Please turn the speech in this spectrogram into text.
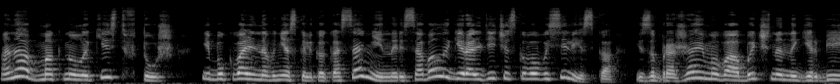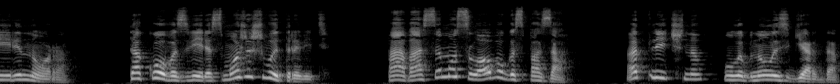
она обмакнула кисть в тушь и буквально в несколько касаний нарисовала геральдического Василиска, изображаемого обычно на гербе Иринора. «Такого зверя сможешь вытравить?» «По вашему слову, госпожа». «Отлично», — улыбнулась Герда.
